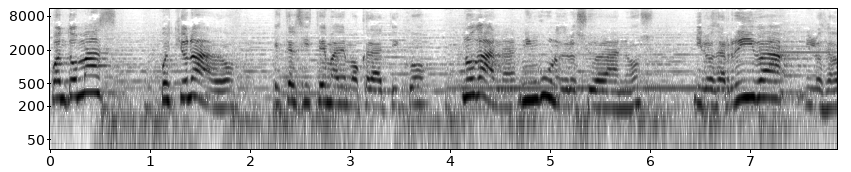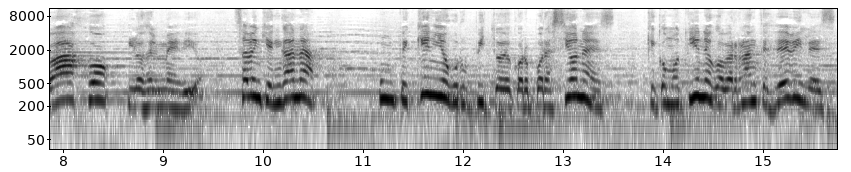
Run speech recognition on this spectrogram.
cuanto más cuestionado está el sistema democrático, no gana ninguno de los ciudadanos, ni los de arriba, ni los de abajo, ni los del medio. ¿Saben quién gana? Un pequeño grupito de corporaciones que como tiene gobernantes débiles,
